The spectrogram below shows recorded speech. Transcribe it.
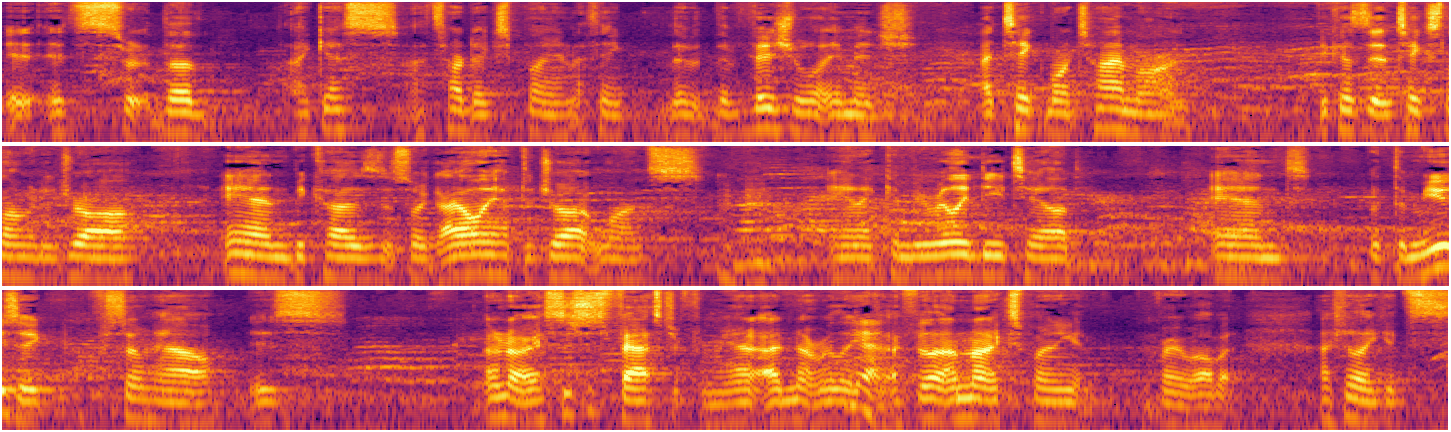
it, it's sort of the I guess it's hard to explain. I think the the visual image I take more time on because it takes longer to draw, and because it's like I only have to draw it once, mm-hmm. and it can be really detailed, and but the music somehow is I don't know. It's just faster for me. I, I'm not really. Yeah. I feel like I'm not explaining it very well, but I feel like it's.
